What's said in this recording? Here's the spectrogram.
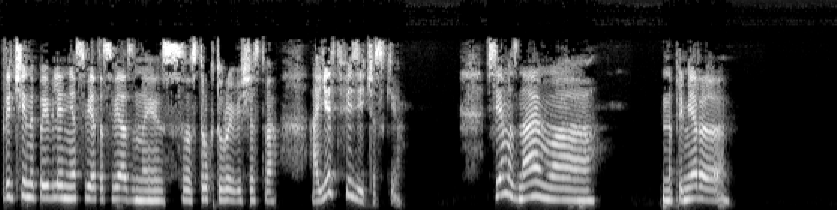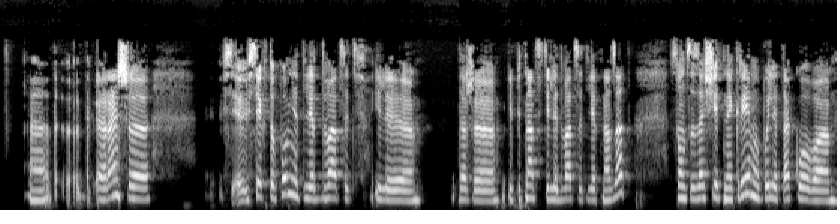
причины появления света, связанные с структурой вещества, а есть физические. Все мы знаем, например, раньше все, все, кто помнит, лет 20 или даже и 15 или 20 лет назад солнцезащитные кремы были такого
